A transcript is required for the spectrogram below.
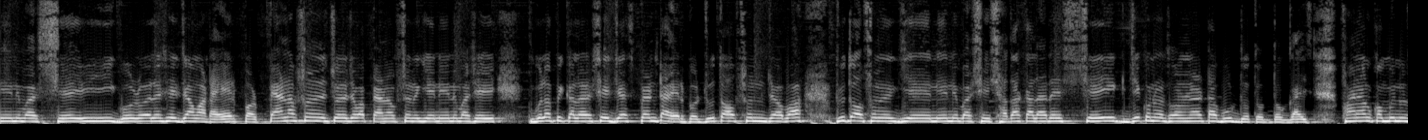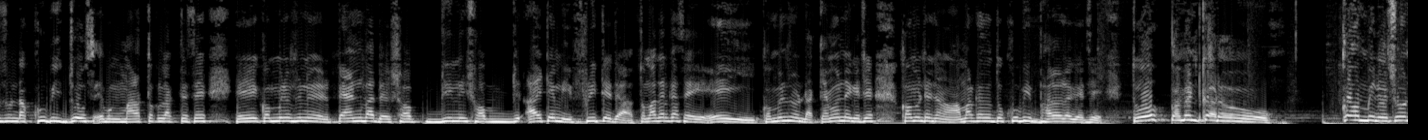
নিয়ে নেবা সেই গোল্ড রয়্যালের সেই জামাটা। এরপর প্যান্ট অপশনে চলে যাবা প্যান্ট অপশনে গিয়ে নিয়ে নেবা সেই গোলাপি কালারের সেই জ্যাস প্যান্টটা এরপর জুতো অপশন যাবা। জুতো অপশনে গিয়ে নিয়ে নেবা সেই সাদা কালারের সেই যে কোনো ধরনের একটা বুট জুতো। তো গাইজ ফাইনাল কম্বিনেশনটা খুবই জোস এবং মারাত্মক লাগতেছে। এই কম্বিনেশনের প্যান্ট বাদে সব দিন সব আইটেমই ফ্রিতে দেওয়া। তোমাদের কাছে এই কম্বিনেশনটা কেমন লেগেছে? কমেন্টে জানাও। আমার কাছে তো খুবই ভালো লেগেছে। তো কমেন্ট করো। কম্বিনেশন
